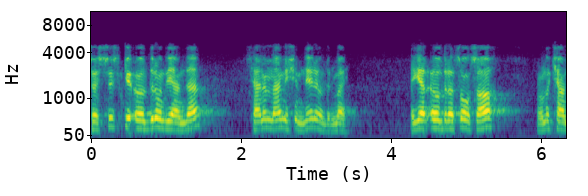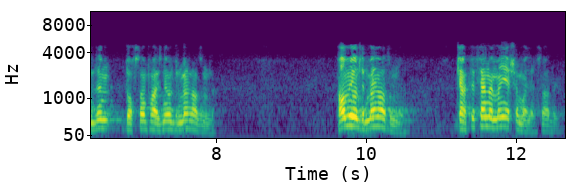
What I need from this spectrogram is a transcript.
Sözsüz ki, öldürün deyəndə, sənin mənim işim deyil öldürmək. Əgər öldürəsi olsaq, onda kəndin 90%-ni öldürmək lazımdır. Hamı öldürmək lazımdır. Kənddə sənlə mən yaşamalıyıq sadəcə.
